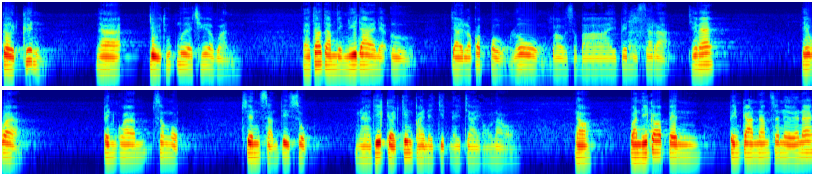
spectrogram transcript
เกิดขึ้นนะอยู่ทุกเมื่อเชื่อวันนะถ้าทำอย่างนี้ได้เนี่ยเออใจเราก็โปร่งโล่งเบาสบายเป็นอิสระใช่ไหมเรียกว่าเป็นความสงบเป็นสันติสุขนะที่เกิดขึ้นภายในจิตในใจของเราเนาะวันนี้ก็เป็นเป็นการนำเสนอนะ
